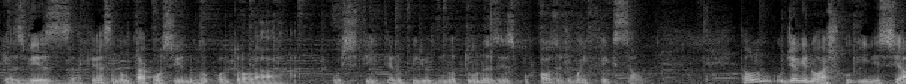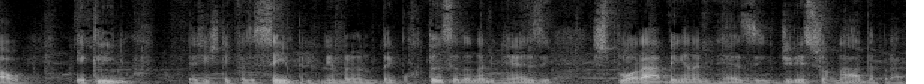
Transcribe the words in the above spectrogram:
que às vezes a criança não está conseguindo controlar o esfíncter no período noturno, às vezes por causa de uma infecção. Então, o diagnóstico inicial é clínico, a gente tem que fazer sempre, lembrando da importância da anamnese, explorar bem a anamnese direcionada para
